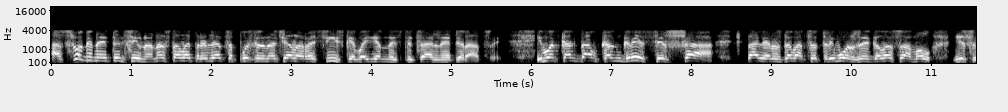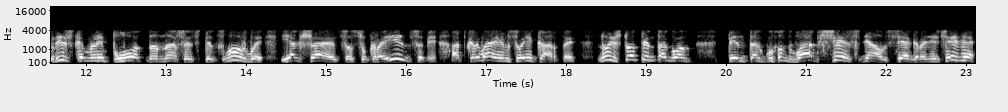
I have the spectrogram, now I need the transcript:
Особенно интенсивно она стала проявляться после начала российской военной специальной операции. И вот когда в Конгрессе США стали раздаваться тревожные голоса, мол, не слишком ли плотно наши спецслужбы якшаются с украинцами, открывая им свои карты. Ну и что Пентагон? Пентагон вообще снял все ограничения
